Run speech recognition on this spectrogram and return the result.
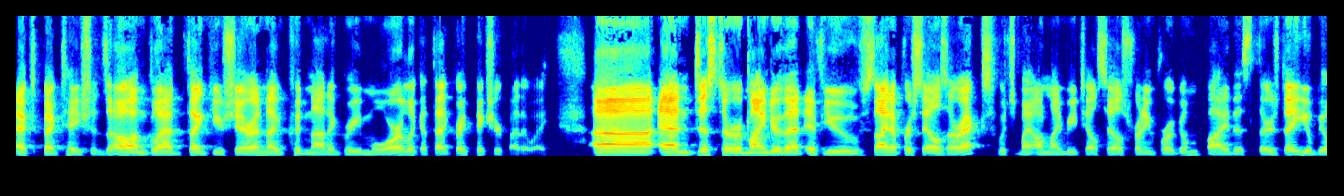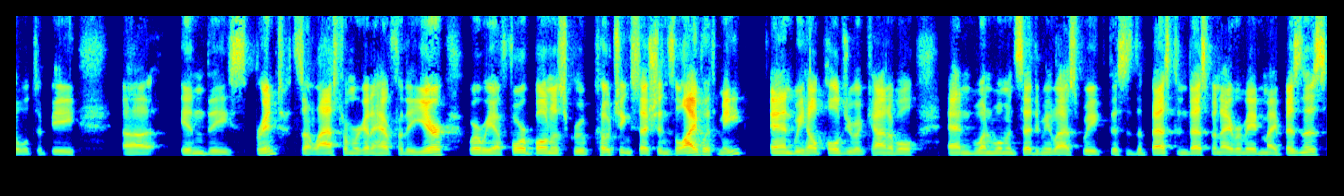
expectations. Oh, I'm glad. Thank you, Sharon. I could not agree more. Look at that. Great picture, by the way. Uh, and just a reminder that if you sign up for Sales RX, which is my online retail sales training program, by this Thursday, you'll be able to be uh, in the sprint. It's the last one we're going to have for the year, where we have four bonus group coaching sessions live with me and we help hold you accountable. And one woman said to me last week, This is the best investment I ever made in my business.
